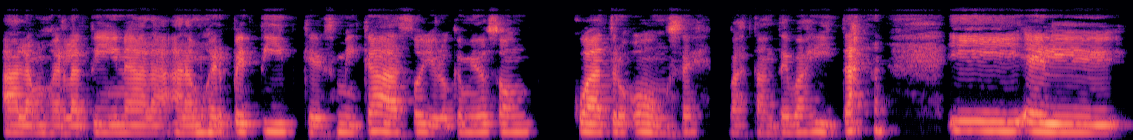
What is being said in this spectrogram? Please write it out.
a la mujer latina, a la, mujer petit, que es mi caso, yo lo que mido son 4'11, bastante bajita, y el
